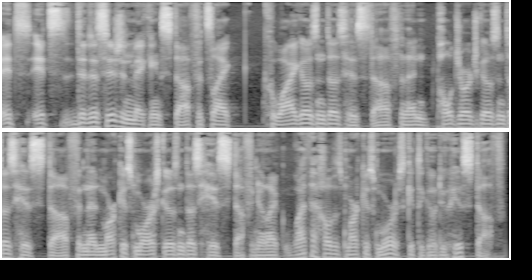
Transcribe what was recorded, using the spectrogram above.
it's it's the decision making stuff. It's like Kawhi goes and does his stuff, and then Paul George goes and does his stuff, and then Marcus Morris goes and does his stuff, and you're like, why the hell does Marcus Morris get to go do his stuff?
